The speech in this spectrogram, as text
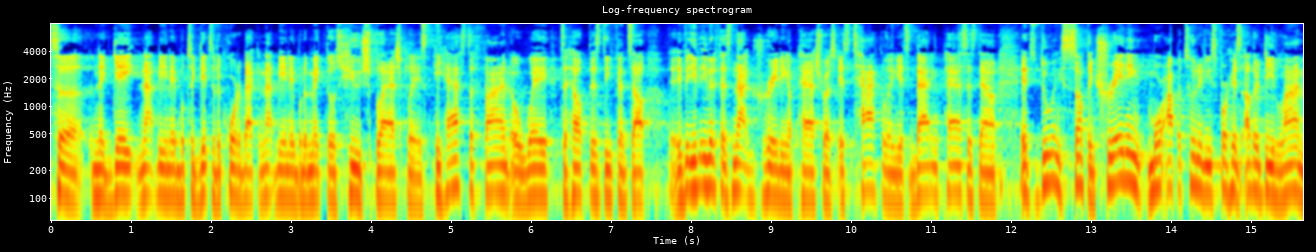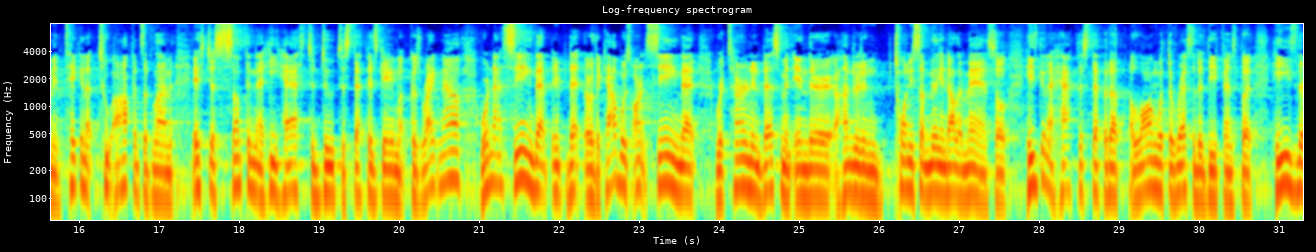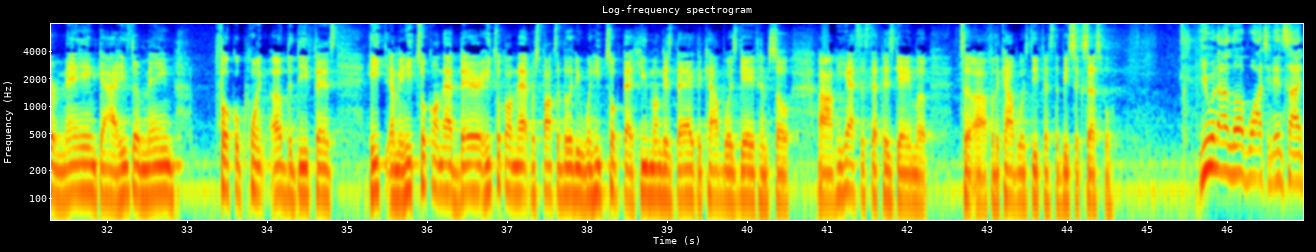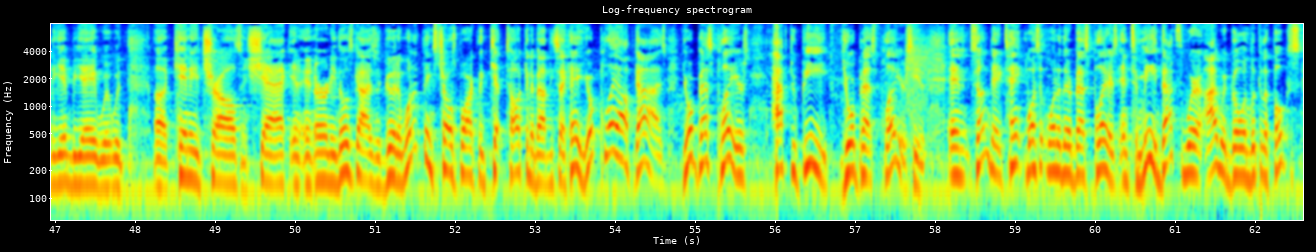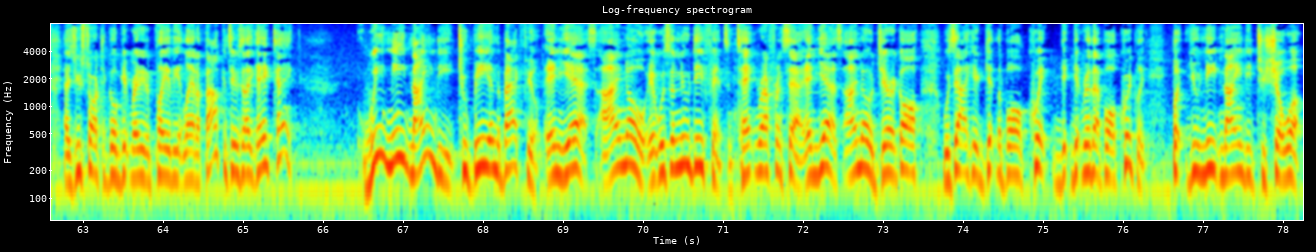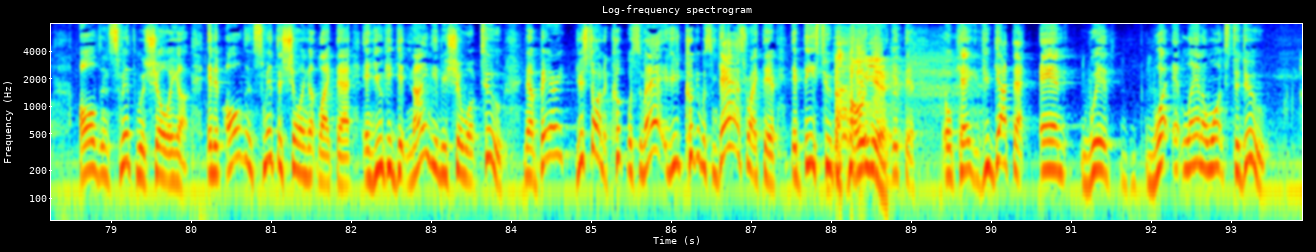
to negate not being able to get to the quarterback and not being able to make those huge splash plays. He has to find a way to help this defense out, if, even if it's not creating a pass rush. It's tackling, it's batting passes down, it's doing something, creating more opportunities for his other D linemen, taking up two offensive linemen. It's just something that he has to do to step his game up. Because right now, we're not seeing that, that, or the Cowboys aren't seeing that return investment in their 120 some million dollar man. So he's going to have to step it up along with the rest of the defense, but he's their main guy. He's their main focal point of the defense. He, I mean, he took on that bear. He took on that responsibility when he took that humongous bag the Cowboys gave him. So um, he has to step his game up to uh, for the Cowboys defense to be successful. You and I love watching Inside the NBA with, with uh, Kenny, Charles, and Shaq and, and, Ernie. Those guys are good. And one of the things Charles Barkley kept talking about, he's like, hey, your playoff guys, your best players have to be your best players here. And Sunday, Tank wasn't one of their best players. And to me, that's where I would go and look at the focus as you start to go get ready to play the Atlanta Falcons. He was like, hey, Tank we need 90 to be in the backfield. And yes, I know it was a new defense, and Tank referenced that. And yes, I know Jared Goff was out here getting the ball quick, get, get rid of that ball quickly. But you need 90 to show up. Aldon Smith was showing up. And if Aldon Smith is showing up like that, and you could get 90 to show up too. Now, Barry, you're starting to cook with some you're cooking with some gas right there. If these two guys oh, yeah. get there. Okay, if you got that. And with what Atlanta wants to do,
